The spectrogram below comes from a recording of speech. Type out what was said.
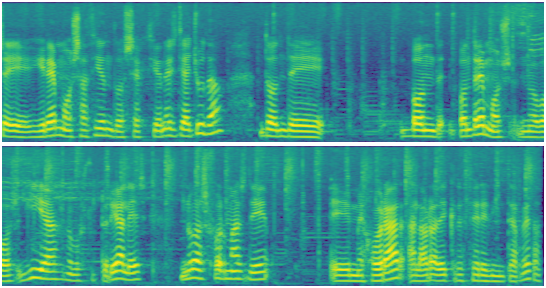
seguiremos haciendo secciones de ayuda donde pondremos nuevos guías, nuevos tutoriales, nuevas formas de eh, mejorar a la hora de crecer en Internet a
